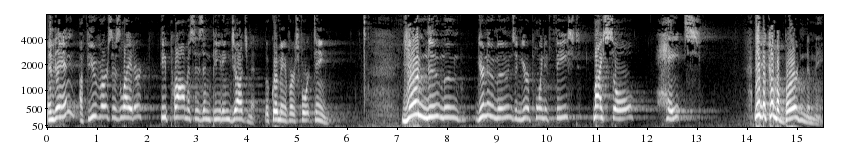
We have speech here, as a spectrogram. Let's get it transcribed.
And then, a few verses later, he promises impeding judgment. Look with me at verse 14. Your new moon, your new moons and your appointed feast, my soul hates they become a burden to me.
